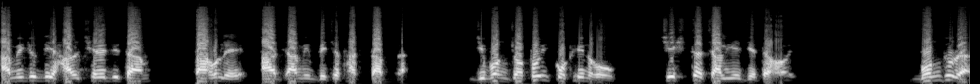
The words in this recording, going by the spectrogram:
আমি যদি হাল ছেড়ে দিতাম, তাহলে আজ আমি বেঁচে থাকতাম না। জীবন যতই কঠিন হোক, চেষ্টা চালিয়ে যেতে হয়। বন্ধুরা,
